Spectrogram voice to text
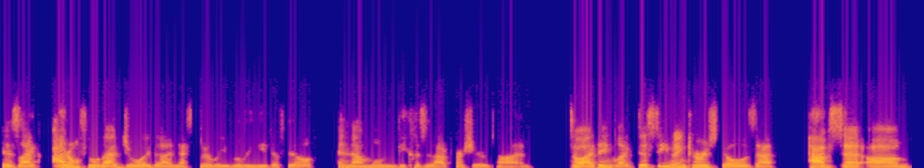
it's like I don't feel that joy that I necessarily really need to feel in that moment because of that pressure of time. So I think like just to even encourage those that have set um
